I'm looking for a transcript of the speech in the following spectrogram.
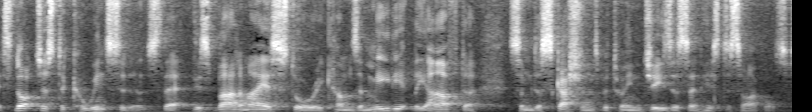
It's not just a coincidence that this Bartimaeus story comes immediately after some discussions between Jesus and his disciples.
